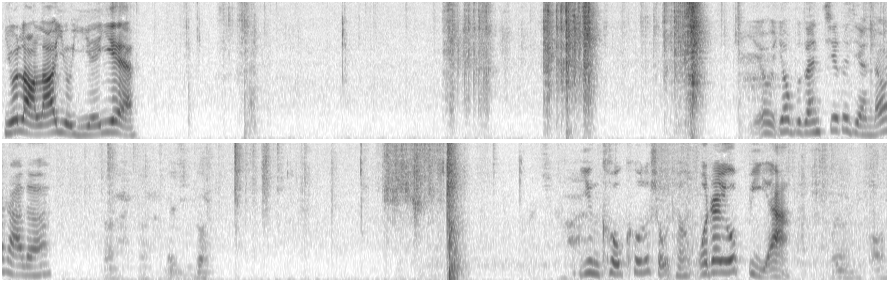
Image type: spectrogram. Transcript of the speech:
有姥姥有爷爷。要要不咱接个剪刀啥的？来几个。硬抠抠的手疼。我这有笔啊，不用好。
